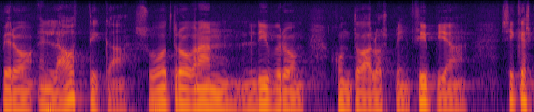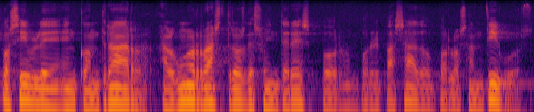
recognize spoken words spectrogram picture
Pero en la óptica, su otro gran libro junto a los Principia, sí que es posible encontrar algunos rastros de su interés por, por el pasado, por los antiguos.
